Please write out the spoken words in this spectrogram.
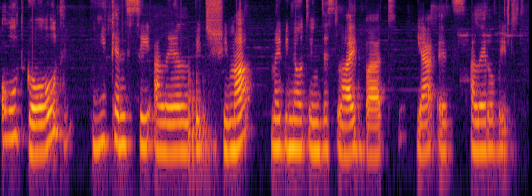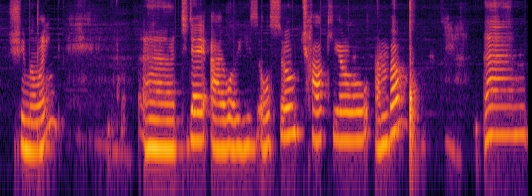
old gold. You can see a little bit shimmer, maybe not in the slide, but yeah, it's a little bit shimmering. Uh, today I will use also chalk yellow amber and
